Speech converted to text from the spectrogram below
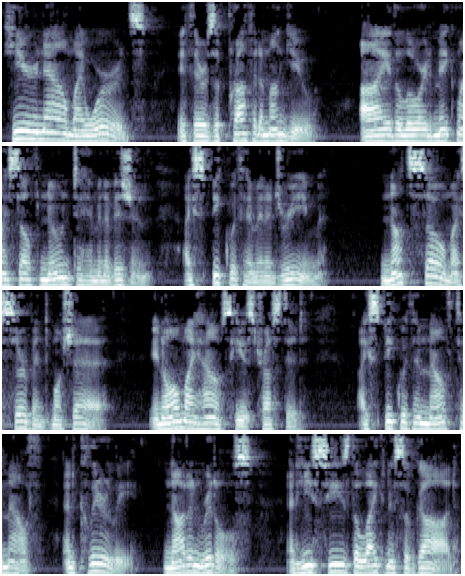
Hear now my words. If there is a prophet among you, I, the Lord, make myself known to him in a vision. I speak with him in a dream. Not so my servant Moshe. In all my house he is trusted. I speak with him mouth to mouth, and clearly, not in riddles, and he sees the likeness of God.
